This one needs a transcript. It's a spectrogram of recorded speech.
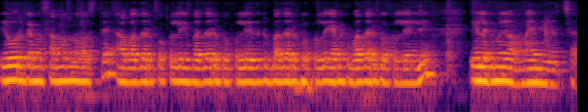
ఎవరికన్నా సంబంధం వస్తే ఆ బదరికొకళ్ళు ఈ బదరికొకళ్ళు ఎదుటి బదరికొకళ్ళు వెనక బదరికొకళ్ళు వెళ్ళి వీళ్ళకి మేము అమ్మాయిని ఇవ్వచ్చా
